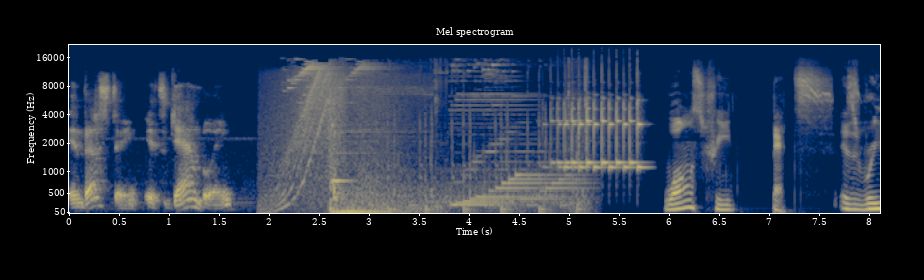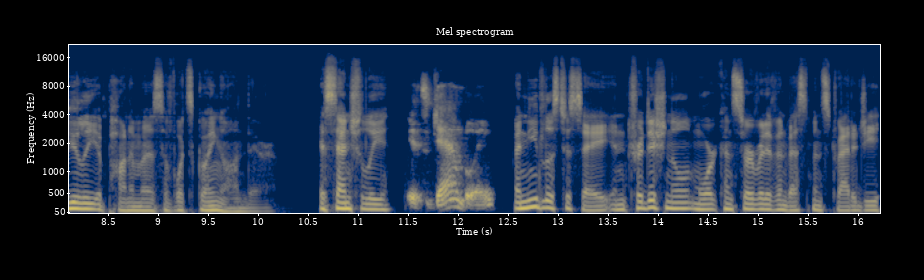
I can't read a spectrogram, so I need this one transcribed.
investing, it's gambling. Wall Street Bets is really eponymous of what's going on there. Essentially, it's gambling. And needless to say, in traditional, more conservative investment strategy,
